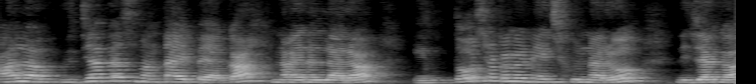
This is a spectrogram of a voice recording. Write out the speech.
అలా విద్యాభ్యాసం అంతా అయిపోయాక నాయనల్లారా ఎంతో చక్కగా నేర్చుకున్నారు. నిజంగా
